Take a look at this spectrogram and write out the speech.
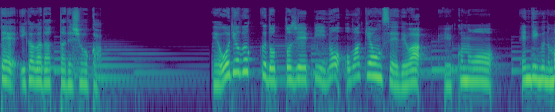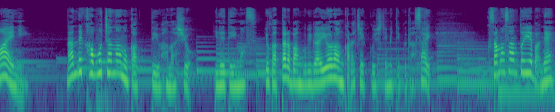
て、いかがだったでしょうか？えオーディオブック .jp のおまけ音声では、えこのエンディングの前に、なんでかぼちゃなのかっていう話を入れています。よかったら番組概要欄からチェックしてみてください。草間さんといえばね、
